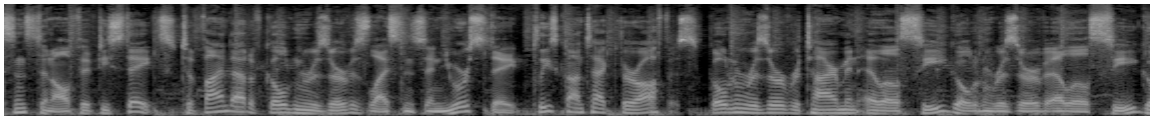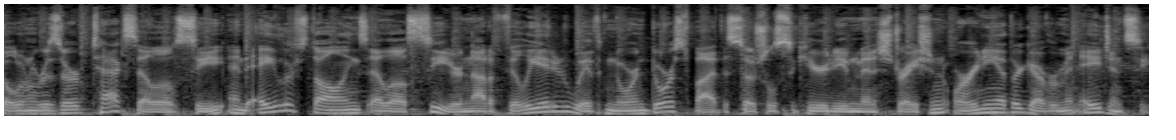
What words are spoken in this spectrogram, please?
licensed in all 50 states. To find out if Golden Reserve is licensed in your state, please contact their office. Golden Reserve Retirement LLC, Golden Reserve LLC, Golden Reserve Tax LLC, and Ayler Stallings LLC are not affiliated with nor endorsed by the Social Security Administration or any other government agency.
